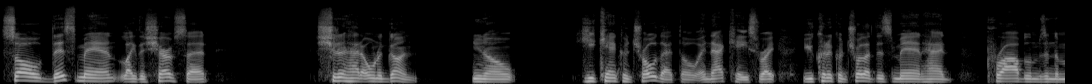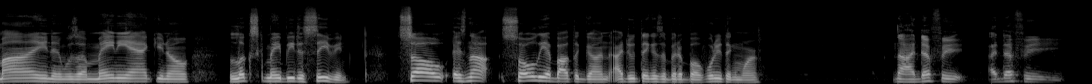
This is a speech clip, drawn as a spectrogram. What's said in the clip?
So this man, like the sheriff said, shouldn't have to own a gun. You know, he can't control that though. In that case, right? You couldn't control that this man had problems in the mind and was a maniac. You know, looks may be deceiving. So it's not solely about the gun. I do think it's a bit of both. What do you think, Mar? No, I definitely, I definitely,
